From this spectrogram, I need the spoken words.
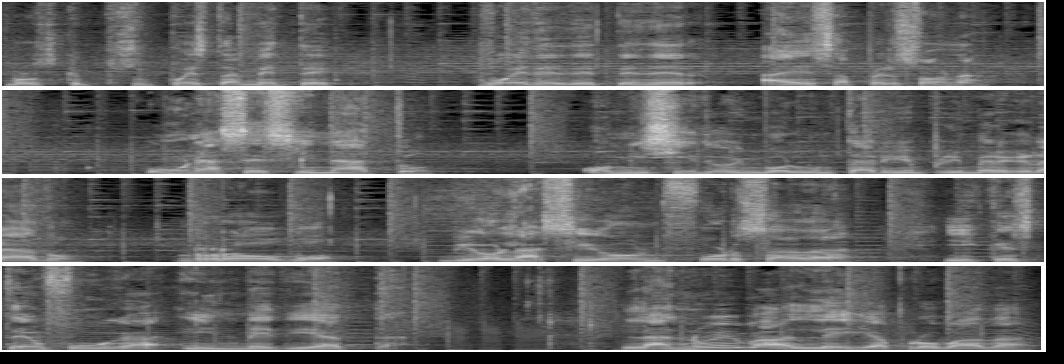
por los que supuestamente puede detener a esa persona? Un asesinato, homicidio involuntario en primer grado, robo, violación forzada y que esté en fuga inmediata. La nueva ley aprobada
